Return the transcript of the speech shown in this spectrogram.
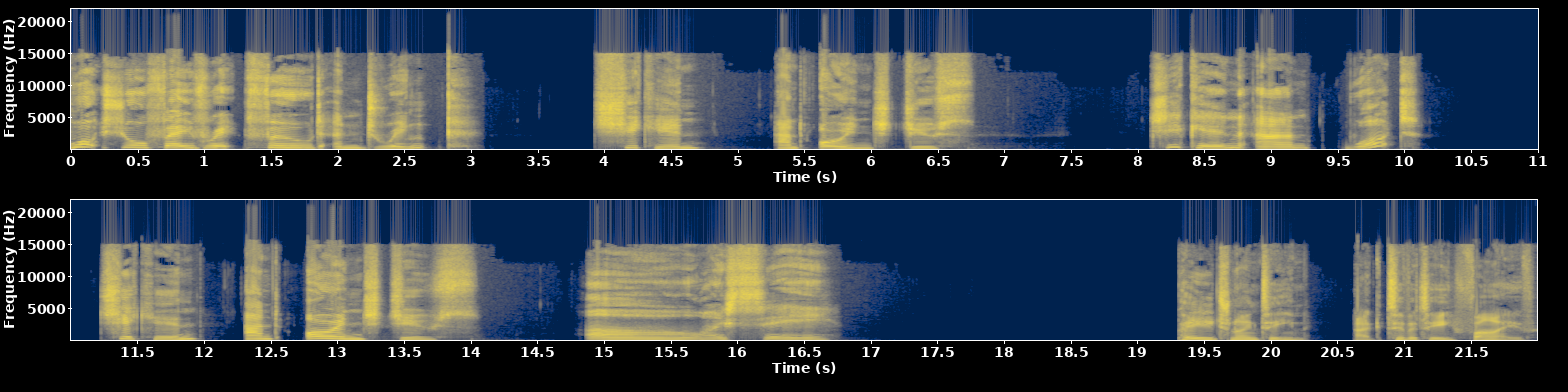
What's your favourite food and drink? Chicken and orange juice. Chicken and what? Chicken and orange juice. Oh, I see. page 19. Activity 5.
